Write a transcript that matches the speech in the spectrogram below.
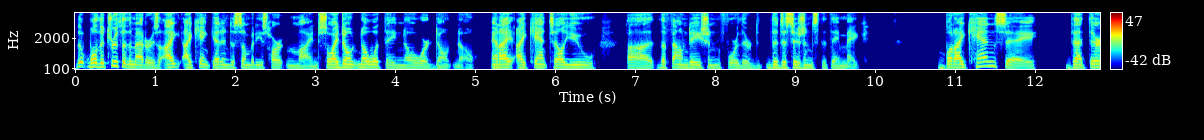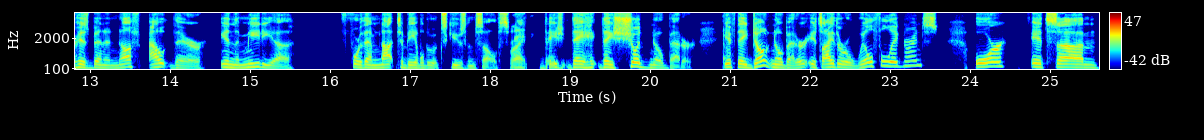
The, well, the truth of the matter is, I I can't get into somebody's heart and mind, so I don't know what they know or don't know, and I I can't tell you uh, the foundation for their the decisions that they make. But I can say that there has been enough out there in the media for them not to be able to excuse themselves. Right. They they they should know better. If they don't know better, it's either a willful ignorance or it's um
